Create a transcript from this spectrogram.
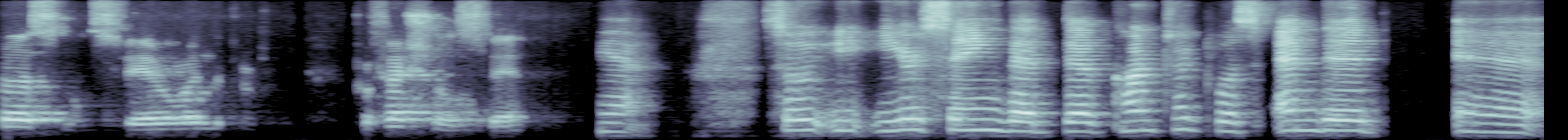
personal sphere or in the professional sphere. Yeah. So you're saying that the contract was ended uh,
